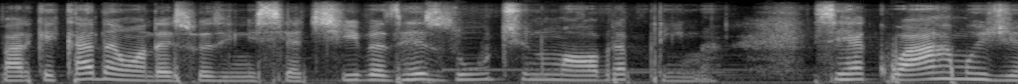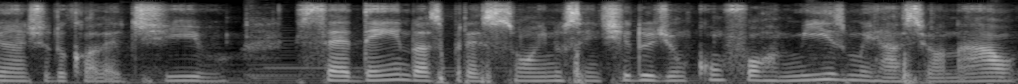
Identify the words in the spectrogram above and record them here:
para que cada uma das suas iniciativas resulte numa obra-prima. Se recuarmos diante do coletivo, cedendo às pressões no sentido de um conformismo irracional,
